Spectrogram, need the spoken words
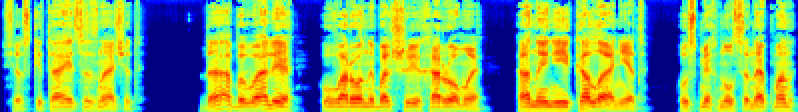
Все скитается, значит. Да, бывали у вороны большие хоромы, а ныне и кола нет, усмехнулся Непман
